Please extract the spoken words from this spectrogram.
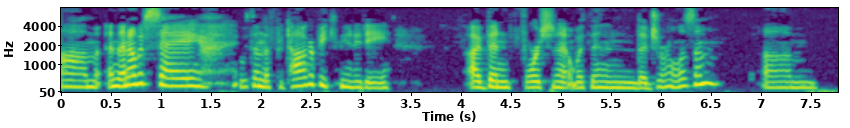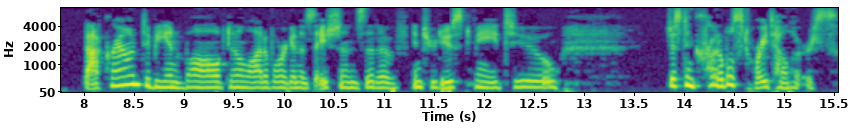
Um, and then I would say within the photography community, I've been fortunate within the journalism um, background to be involved in a lot of organizations that have introduced me to just incredible storytellers.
